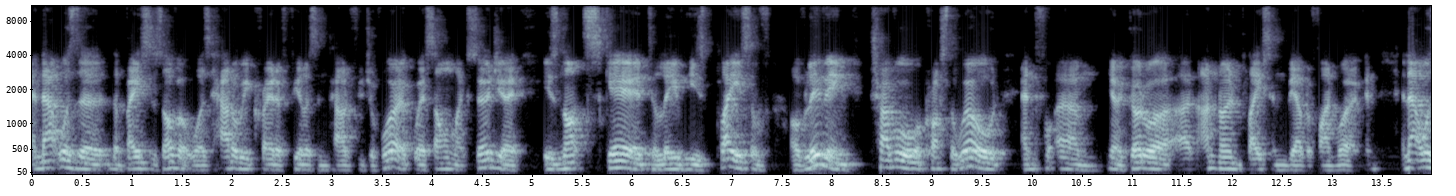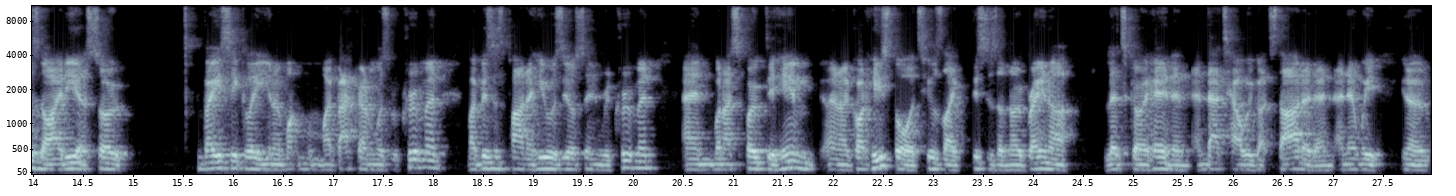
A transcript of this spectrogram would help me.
And that was the the basis of it was how do we create a fearless empowered future of work where someone like sergio is not scared to leave his place of of living travel across the world and um, you know go to a, an unknown place and be able to find work and, and that was the idea so basically, you know, my, my background was recruitment. My business partner, he was also in recruitment. And when I spoke to him and I got his thoughts, he was like, this is a no brainer. Let's go ahead. And, and that's how we got started. And, and then we, you know,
